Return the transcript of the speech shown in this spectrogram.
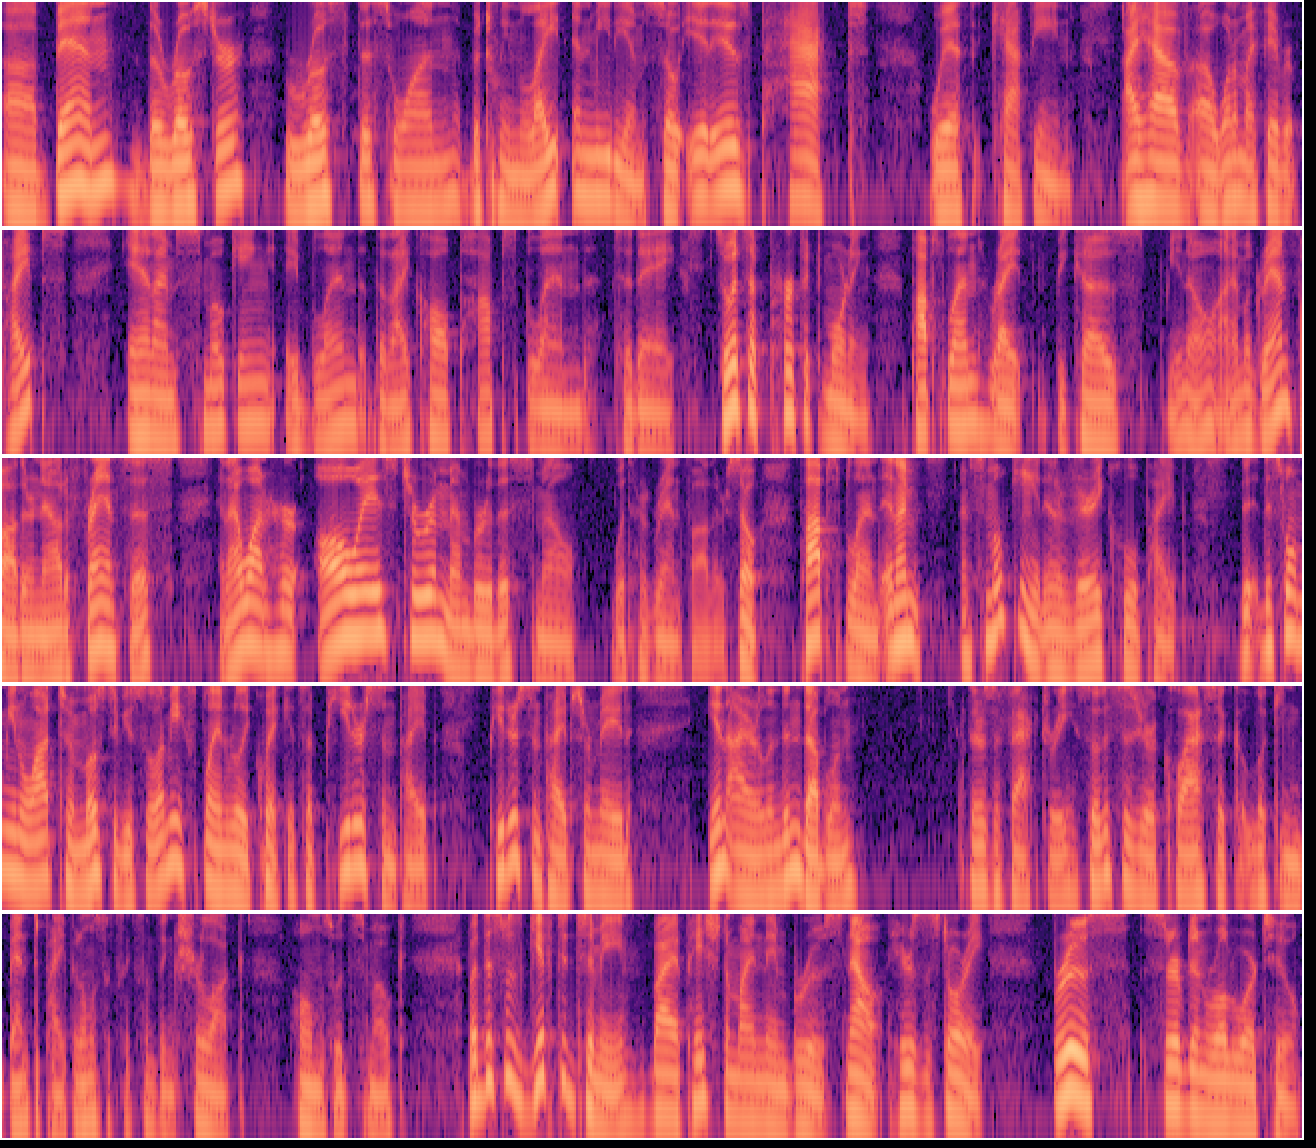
Uh, ben, the roaster, roasts this one between light and medium, so it is packed with caffeine. I have uh, one of my favorite pipes, and I'm smoking a blend that I call Pops Blend today. So it's a perfect morning. Pops Blend, right? Because, you know, I'm a grandfather now to Frances, and I want her always to remember this smell with her grandfather. So Pops Blend, and I'm I'm smoking it in a very cool pipe. Th- this won't mean a lot to most of you, so let me explain really quick. It's a Peterson pipe. Peterson pipes are made in Ireland, in Dublin there's a factory. So this is your classic looking bent pipe. It almost looks like something Sherlock Holmes would smoke. But this was gifted to me by a patient of mine named Bruce. Now, here's the story. Bruce served in World War II.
